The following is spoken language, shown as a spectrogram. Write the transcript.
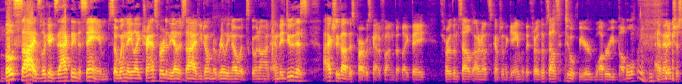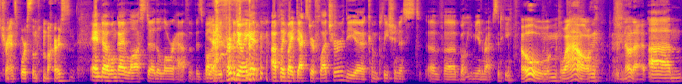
Both sides look exactly the same. So when they like transfer to the other side, you don't really know what's going on. And they do this. I actually thought this part was kind of fun, but like they throw themselves. I don't know if this comes from the game, but they throw themselves into a weird watery bubble, and then it just transports them to Mars. And uh, one guy lost uh, the lower half of his body Yeah. from doing it. Uh, played by Dexter Fletcher, the uh, completionist of uh, Bohemian Rhapsody. Oh wow! Didn't know that. Um,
